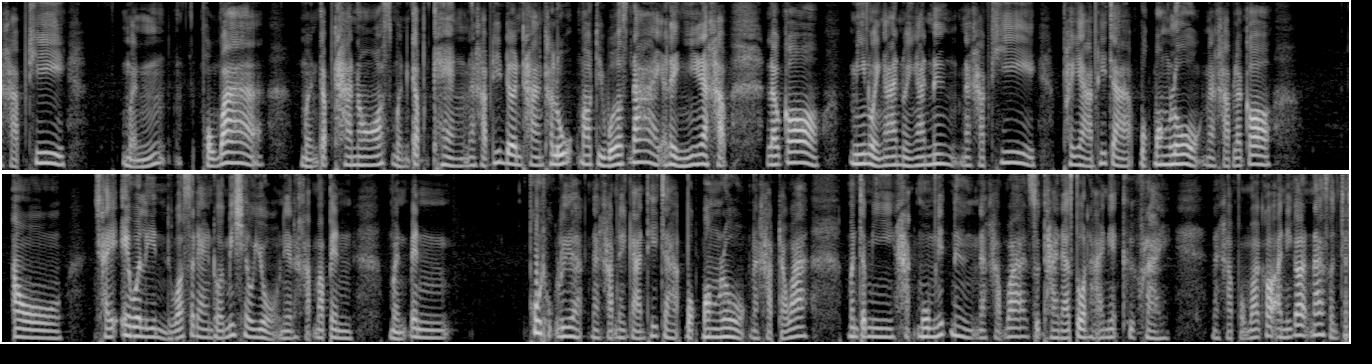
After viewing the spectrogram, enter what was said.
นะครับที่เหมือนผมว่าเหมือนกับธานอสเหมือนกับแคงนะครับ ที่เดินทางทะลุ multiverse ได้อะไรอย่างนี้นะครับ แล้วก็มีหน่วยงานหน่วยงานหนึ่งนะครับ ที่พยายามที่จะปกป้องโลกนะครับ แล้วก็เอาใช้เอเวอลินหรือว่าแสดงโดยมิเชล โหย่วเนี่ยนะครับ มาเป็นเหมือนเป็นผู้ถูกเลือกนะครับในการที่จะปกป้องโลกนะครับ แต่ว่ามันจะมีหักมุมนิดนึงนะครับ ว่าสุดท้ายแล้วตัวร้ายเนี่ยคือใครนะครับ ผมว่าก็อันนี้ก็น่าสนใจ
